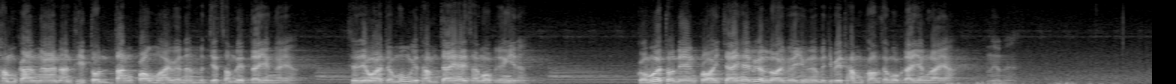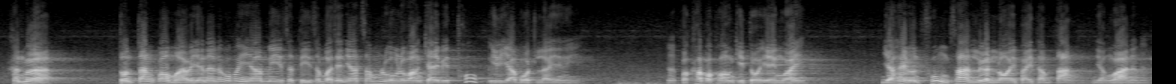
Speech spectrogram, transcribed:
ทำการงานอันที่ตนตั้งเป้าหมายไว้นั้น มันจะสำเร็จได้ยังไงอะ เช่นอย่างว่าจะมุ่งจะทำใจให้สงบอย่างนี้นะก็เมื่อตนเองปล่อยใจให้เลื่อนลอยไปอยู่นั้นมันจะไปทำความสงบได้อย่างไร อะเนี่ยนะคันเมื่อตนตั้งเป้าหมายไว้อย่างนั้นแล้วก็พยายามมีสติสัมปชัญญะสำรวมระวังใจไปทุกอิริยาบถอะไรอย่างนี้ประคับประคองจิตตัวเองไว้ อย่าให้มันฟุ้งซ่านเลื่อนลอยไปตามต่างอย่างว่านั่นนะ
